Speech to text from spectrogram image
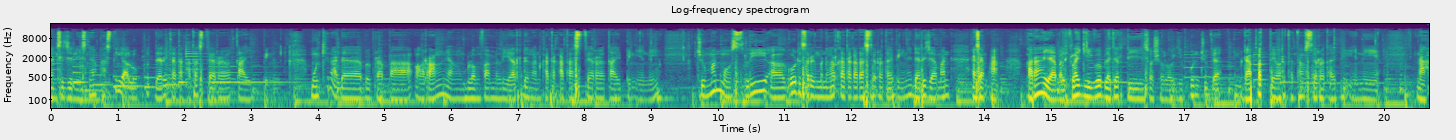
dan sejenisnya pasti nggak luput dari kata-kata stereotyping. Mungkin ada beberapa orang yang belum familiar dengan kata-kata stereotyping ini cuman mostly uh, gue udah sering mendengar kata-kata stereotyping ini dari zaman SMA karena ya balik lagi gue belajar di sosiologi pun juga dapat teori tentang stereotyping ini. Nah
